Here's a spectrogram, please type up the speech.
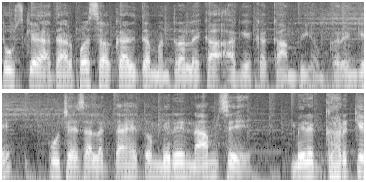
तो उसके आधार पर सहकारिता मंत्रालय का आगे का काम भी हम करेंगे। कुछ ऐसा लगता है तो मेरे नाम से मेरे घर के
